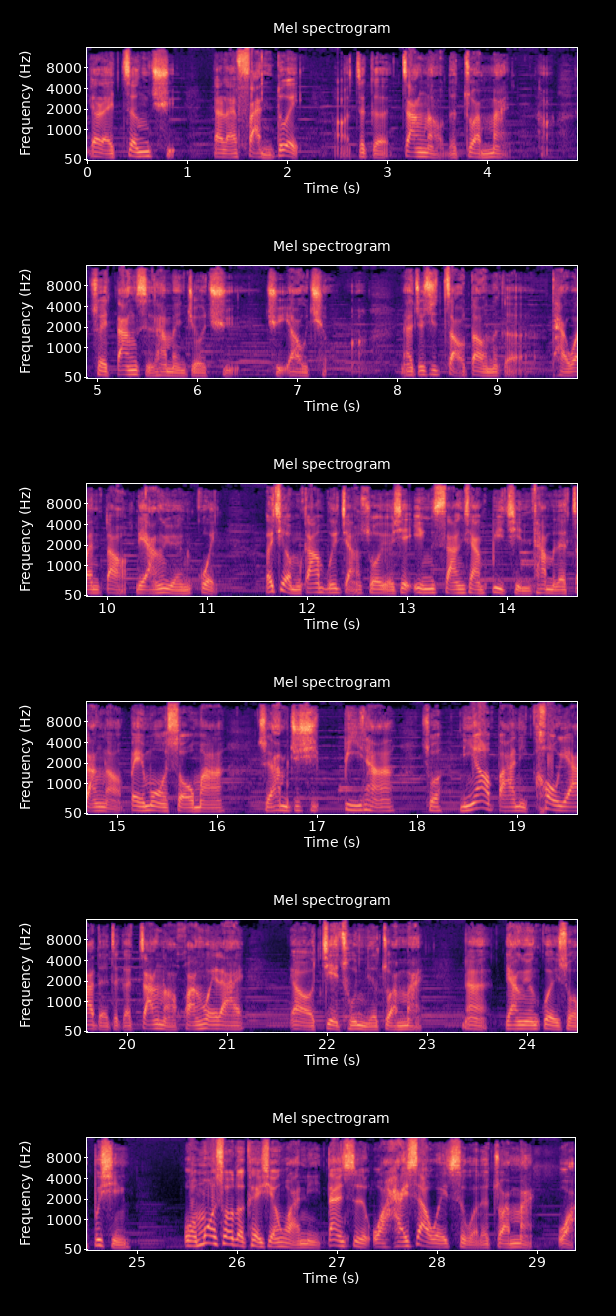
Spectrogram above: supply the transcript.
要来争取，要来反对啊这个樟脑的专卖。所以当时他们就去去要求啊，那就去找到那个台湾道梁元贵，而且我们刚刚不是讲说有些英商像毕钦他们的樟脑被没收吗？所以他们就去逼他说，你要把你扣押的这个樟脑还回来，要解除你的专卖。那梁元贵说不行，我没收的可以先还你，但是我还是要维持我的专卖。哇！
